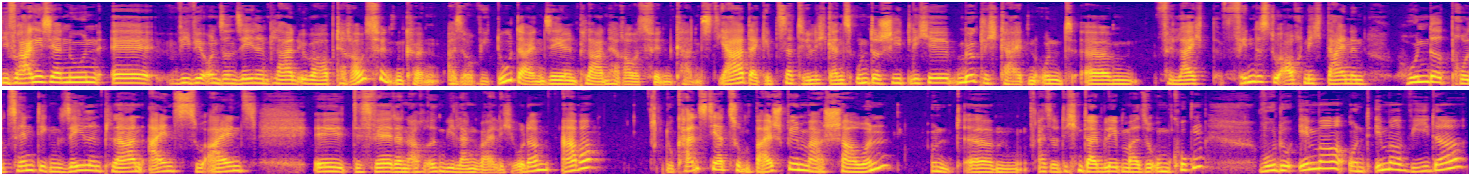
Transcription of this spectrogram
Die Frage ist ja nun, äh, wie wir unseren Seelenplan überhaupt herausfinden können. Also wie du deinen Seelenplan herausfinden kannst. Ja, da gibt's natürlich ganz unterschiedliche Möglichkeiten und ähm, vielleicht findest du auch nicht deinen hundertprozentigen Seelenplan eins zu eins. Äh, das wäre dann auch irgendwie langweilig, oder? Aber du kannst ja zum Beispiel mal schauen und ähm, also dich in deinem Leben mal so umgucken, wo du immer und immer wieder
